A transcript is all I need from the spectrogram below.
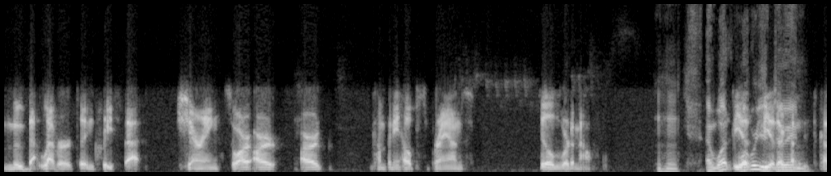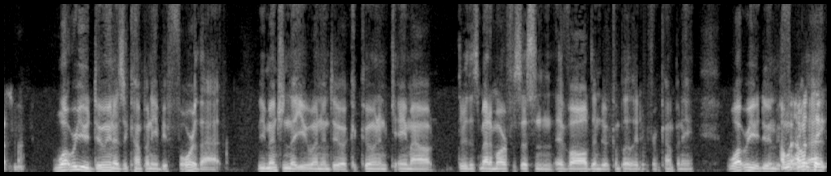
move that lever to increase that sharing. So our our our company helps brands build word of mouth mm-hmm. and what via, what were you doing customer what were you doing as a company before that you mentioned that you went into a cocoon and came out through this metamorphosis and evolved into a completely different company what were you doing before I, I would that? say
